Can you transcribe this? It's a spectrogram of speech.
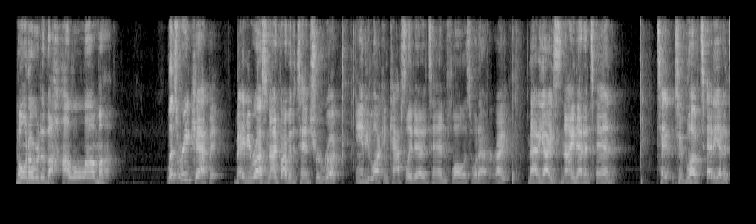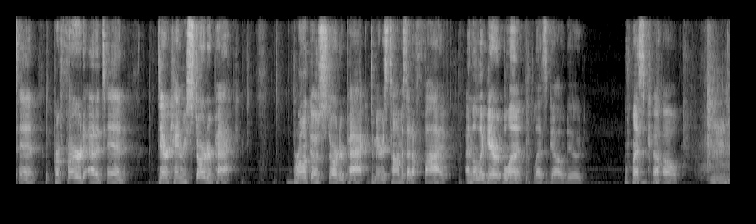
going over to the Halalama. Let's recap it. Baby Russ, 9-5 with a 10, true rook. Andy Luck encapsulated out of 10, flawless, whatever, right? Matty Ice, 9 out of 10. T- two glove Teddy out of 10. Preferred out of 10. Derrick Henry starter pack. Broncos starter pack. Demaryius Thomas out of 5. And the LeGarrette Blount. Let's go, dude. Let's go. Mm.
